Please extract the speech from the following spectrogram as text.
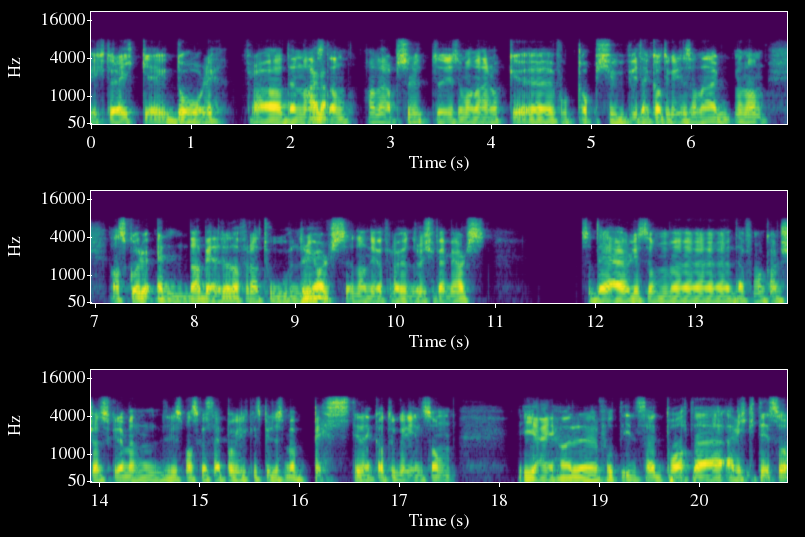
Viktor Victor er ikke dårlig fra den avstanden. Han er absolutt liksom, Han er nok uh, fort topp 20 i den kategorien, så han er, men han, han scorer jo enda bedre da, fra 200 Mm. yards enn han gjør fra 125 yards. Så det er jo liksom uh, derfor man kanskje ønsker det. Men hvis man skal se på hvilke spillere som er best i den kategorien som jeg har eh, fått inside på at det er viktig, så,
